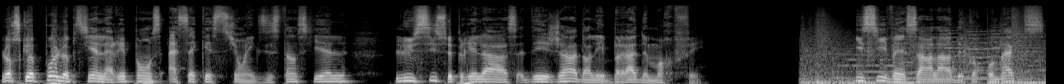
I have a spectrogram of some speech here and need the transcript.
Lorsque Paul obtient la réponse à sa question existentielle, Lucie se prélasse déjà dans les bras de Morphée. Ici Vincent Allard de Corpomax,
